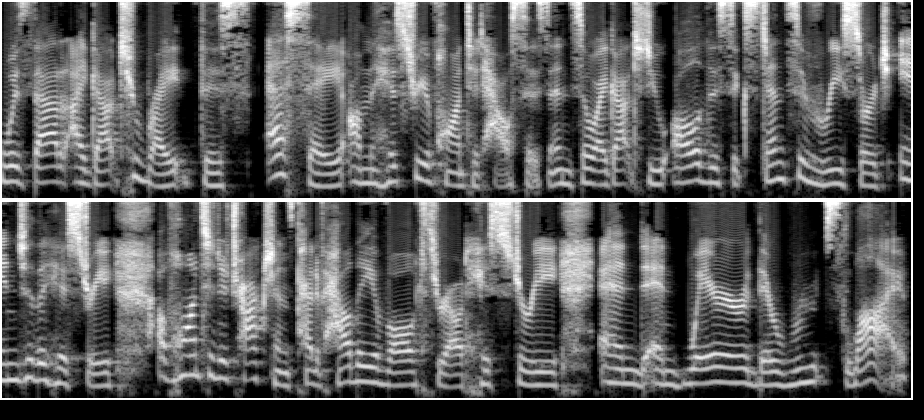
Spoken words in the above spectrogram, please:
was that I got to write this essay on the history of haunted houses. And so I got to do all of this extensive research into the history of haunted attractions, kind of how they evolved throughout history and, and where their roots lie.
